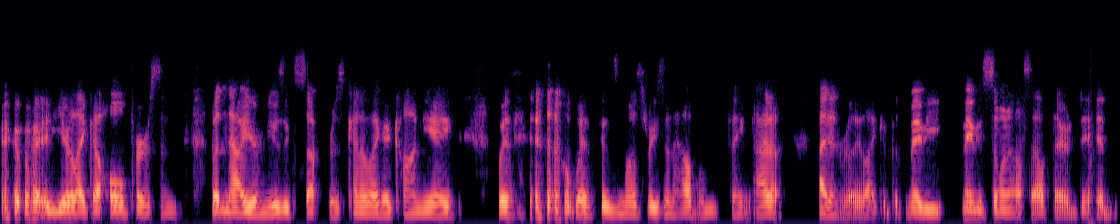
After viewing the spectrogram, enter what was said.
you're like a whole person, but now your music suffers, kind of like a Kanye with with his most recent album thing. I don't. I didn't really like it, but maybe maybe someone else out there did.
